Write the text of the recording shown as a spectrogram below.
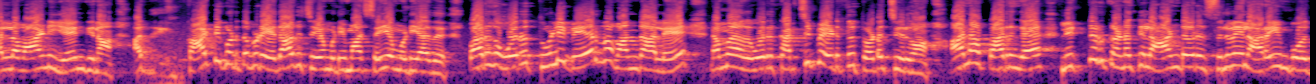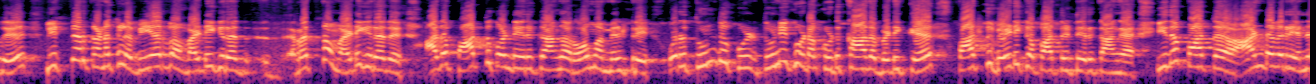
அல்ல வாணி ஏங்கினான். அது காட்டி கொடுத்தபடி ஏதாவது செய்ய முடியுமா? செய்ய முடியாது. பாருங்க ஒரு துளி வேர்வை வந்தாலே நம்ம நம்ம ஒரு கர்ச்சிப்பை எடுத்து தொடச்சிருவோம் ஆனா பாருங்க லிட்டர் கணக்கில் ஆண்டவர் சிலுவையில் அறையும் போது லிட்டர் கணக்குல வியர்வை வடிகிறது ரத்தம் வடிகிறது. அதை பார்த்து கொண்டு இருக்காங்க ரோம மிலிட்ரி. ஒரு துண்டு துணி கூட கொடுக்காதபடிக்கு பார்த்து வேடிக்கை பார்த்துட்டு இருக்காங்க. இதை பார்த்த ஆண்டவர் என்ன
